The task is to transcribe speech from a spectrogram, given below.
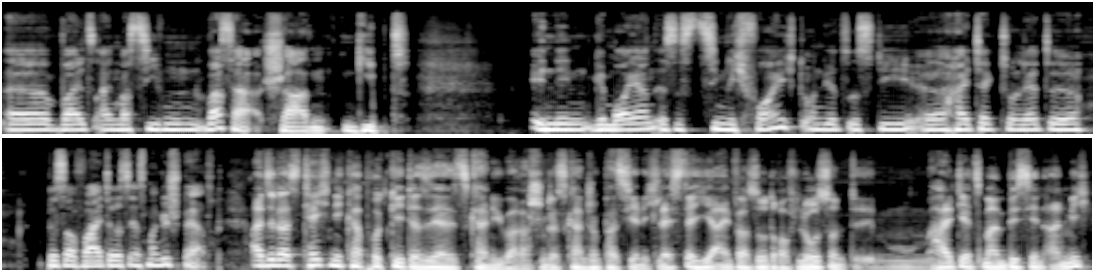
äh, weil es einen massiven Wasser Schaden gibt. In den Gemäuern ist es ziemlich feucht und jetzt ist die äh, Hightech-Toilette bis auf weiteres erstmal gesperrt. Also, dass Technik kaputt geht, das ist ja jetzt keine Überraschung. Das kann schon passieren. Ich lässt ja hier einfach so drauf los und ähm, halt jetzt mal ein bisschen an mich.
